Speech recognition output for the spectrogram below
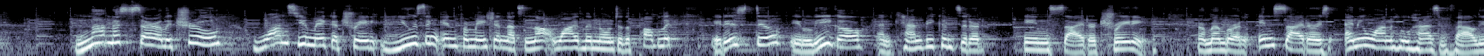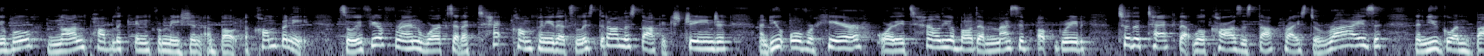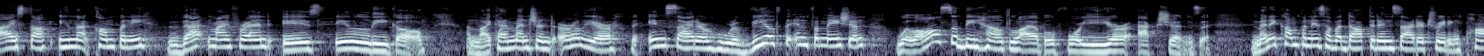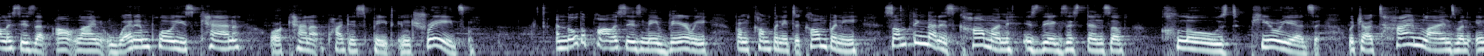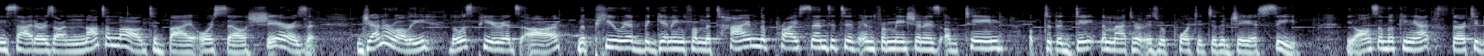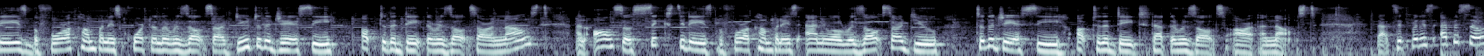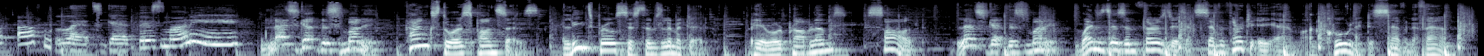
Not necessarily true. Once you make a trade using information that's not widely known to the public, it is still illegal and can be considered insider trading. Remember, an insider is anyone who has valuable, non public information about a company. So, if your friend works at a tech company that's listed on the stock exchange and you overhear or they tell you about a massive upgrade to the tech that will cause the stock price to rise, then you go and buy stock in that company, that, my friend, is illegal. And like I mentioned earlier, the insider who revealed the information will also be held liable for your actions. Many companies have adopted insider trading policies that outline when employees can or cannot participate in trades. And though the policies may vary from company to company, something that is common is the existence of closed periods, which are timelines when insiders are not allowed to buy or sell shares. Generally, those periods are the period beginning from the time the price sensitive information is obtained up to the date the matter is reported to the JSC. You're also looking at 30 days before a company's quarterly results are due to the JSC up to the date the results are announced, and also 60 days before a company's annual results are due to the JSC up to the date that the results are announced. That's it for this episode of Let's Get This Money. Let's Get This Money thanks to our sponsors Elite Pro Systems Limited. Payroll problems? Solved. Let's get this money. Wednesdays and Thursdays at 7:30 a.m. on Kool 97 FM.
